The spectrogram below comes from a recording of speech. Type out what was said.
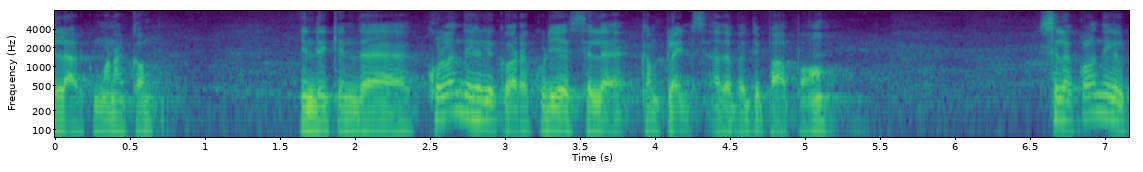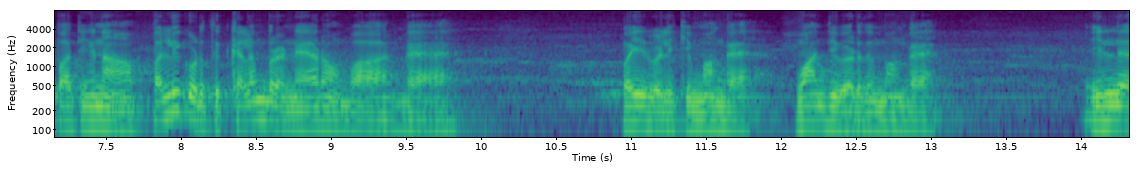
எல்லாருக்கும் வணக்கம். இன்றைக்கு இந்த குழந்தைகளுக்கு வரக்கூடிய சில கம்ப்ளைண்ட்ஸ் அதை பற்றி பார்ப்போம். சில குழந்தைகள் பார்த்தீங்கன்னா பள்ளிக்கூடத்துக்கு கிளம்புற நேரம் பாருங்க. வயிறு வலிக்குமாங்க வாந்தி வருதுமாங்க. இல்லை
